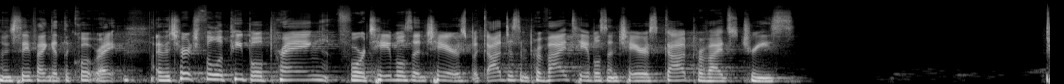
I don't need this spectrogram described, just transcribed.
let me see if I can get the quote right. I have a church full of people praying for tables and chairs, but God doesn't provide tables and chairs, God provides trees.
